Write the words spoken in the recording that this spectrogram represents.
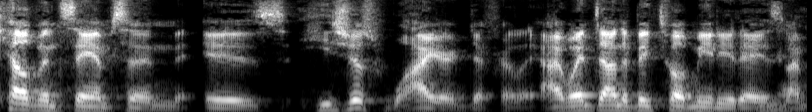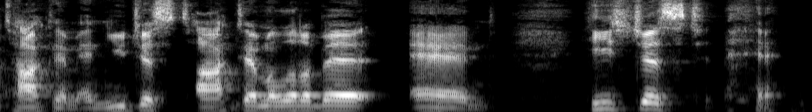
Kelvin Sampson is he's just wired differently. I went down to Big 12 Media Days and I'm talking to him and you just talk to him a little bit and he's just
